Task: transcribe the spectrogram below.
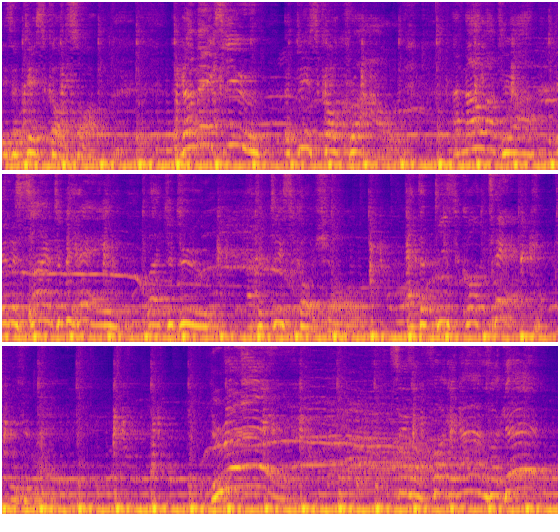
is a disco song. That makes you a disco crowd. And now, Latvia, it is time to behave like you do at a disco show. At a discotheque, if you may. You ready? See some fucking hands, okay?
